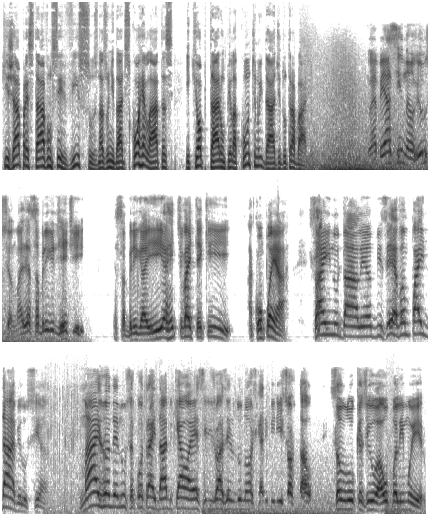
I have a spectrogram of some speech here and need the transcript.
que já prestavam serviços nas unidades correlatas e que optaram pela continuidade do trabalho. Não é bem assim não, viu, Luciano? Mas essa briga de gente essa briga aí a gente vai ter que acompanhar. Saindo da Leandro Bezerra, vamos para a IDAB, Luciano. Mais uma denúncia contra a IDAB, que é a OS de Juazeiro do Norte, que administra o Hospital São Lucas e a UPA Limoeiro.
